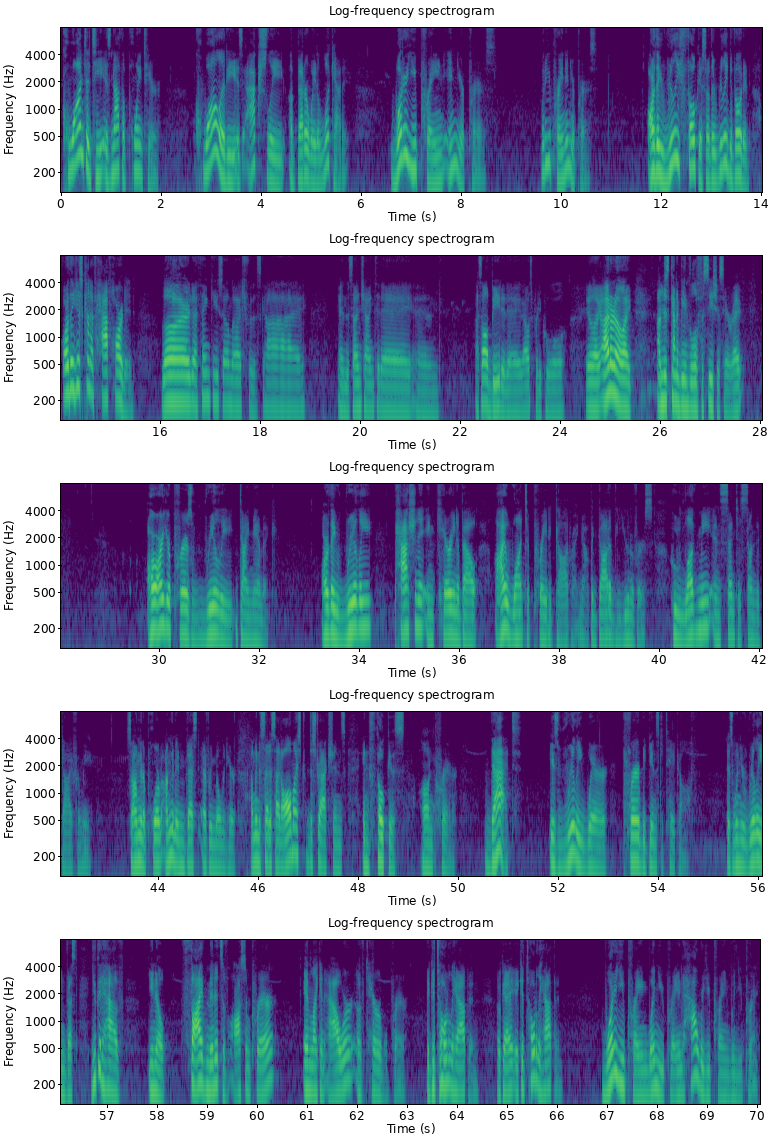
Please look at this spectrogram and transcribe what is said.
quantity is not the point here. Quality is actually a better way to look at it. What are you praying in your prayers? What are you praying in your prayers? Are they really focused? Are they really devoted? Or are they just kind of half hearted? Lord, I thank you so much for the sky and the sunshine today. And I saw a bee today. That was pretty cool. You know, like, I don't know, like, I'm just kind of being a little facetious here, right? Or are your prayers really dynamic? Are they really passionate and caring about, I want to pray to God right now, the God of the universe, who loved me and sent his son to die for me? So I'm going to pour, I'm going to invest every moment here. I'm going to set aside all my distractions and focus on prayer. That is really where prayer begins to take off, is when you're really invest. You could have, you know, five minutes of awesome prayer and like an hour of terrible prayer. It could totally happen, okay? It could totally happen. What are you praying when you pray, and how are you praying when you pray?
